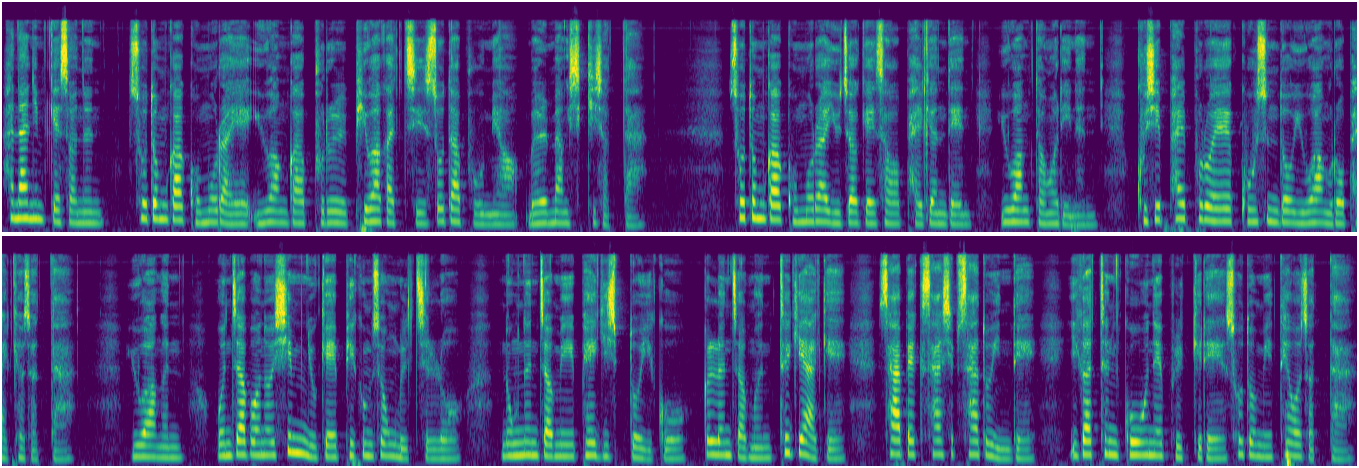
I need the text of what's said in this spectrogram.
하나님께서는 소돔과 고모라의 유황과 불을 비와 같이 쏟아 부으며 멸망시키셨다. 소돔과 고모라 유적에서 발견된 유황 덩어리는 98%의 고순도 유황으로 밝혀졌다. 유황은 원자번호 16의 비금속 물질로 녹는 점이 120도이고 끓는 점은 특이하게 444도인데 이 같은 고온의 불길에 소돔이 태워졌다.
